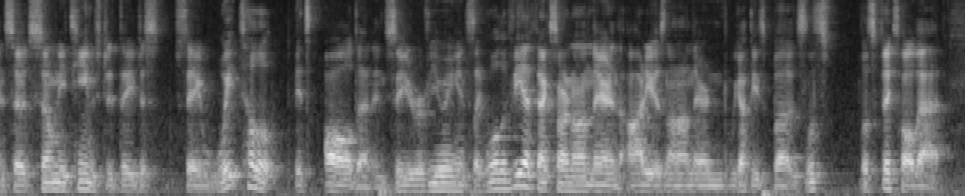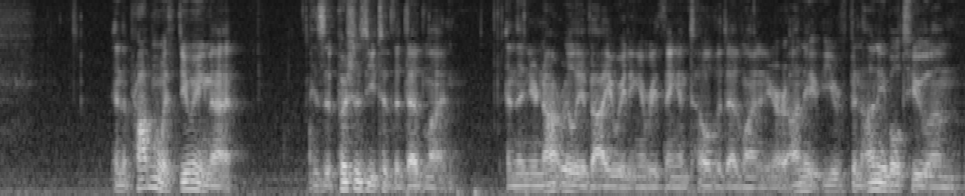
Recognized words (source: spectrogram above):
And so so many teams did they just say wait till it's all done. And so you're reviewing it's like well the vfx aren't on there and the audio is not on there and we got these bugs. Let's let's fix all that. And the problem with doing that is it pushes you to the deadline and then you're not really evaluating everything until the deadline, and you're una- you've been unable to. Um,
